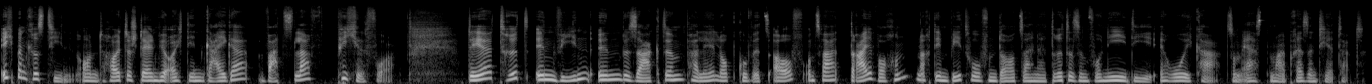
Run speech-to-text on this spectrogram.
Ich bin Christine und heute stellen wir euch den Geiger Václav Pichel vor. Der tritt in Wien in besagtem Palais Lobkowitz auf, und zwar drei Wochen, nachdem Beethoven dort seine dritte Symphonie, die Eroica, zum ersten Mal präsentiert hat.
